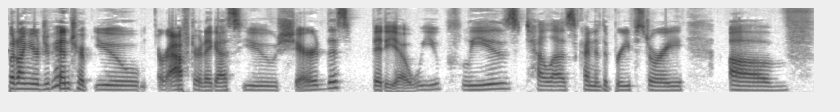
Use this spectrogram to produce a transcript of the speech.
But on your Japan trip, you, or after it, I guess, you shared this video. Will you please tell us kind of the brief story of.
